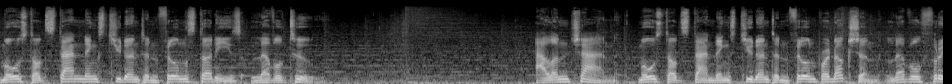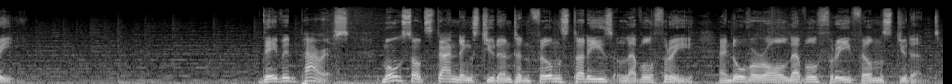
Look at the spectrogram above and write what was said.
Most Outstanding Student in Film Studies Level 2. Alan Chan, Most Outstanding Student in Film Production Level 3. David Paris, Most Outstanding Student in Film Studies Level 3 and Overall Level 3 Film Student.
